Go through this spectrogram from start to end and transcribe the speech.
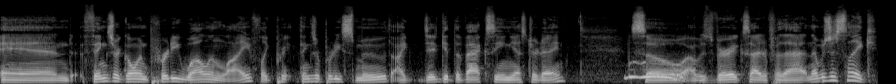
and things are going pretty well in life. Like pre- things are pretty smooth. I did get the vaccine yesterday, so I was very excited for that, and that was just like,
